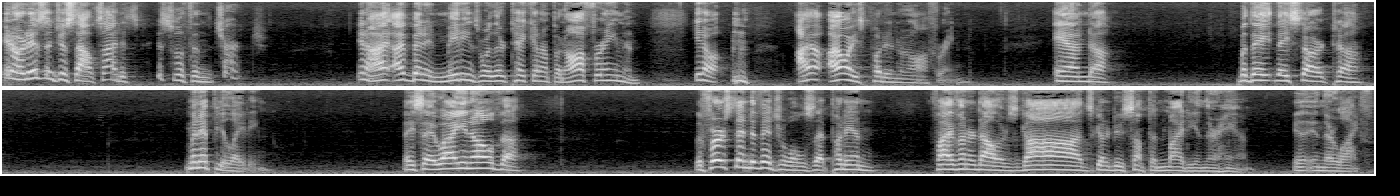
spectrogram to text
You know, it isn't just outside, it's it's within the church. You know, I, have been in meetings where they're taking up an offering, and you know, I, I always put in an offering, and uh, but they they start uh, manipulating. They say, well, you know, the the first individuals that put in $500, God's going to do something mighty in their hand, in, in their life.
